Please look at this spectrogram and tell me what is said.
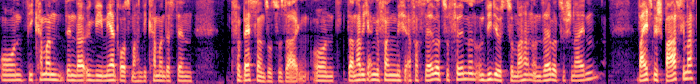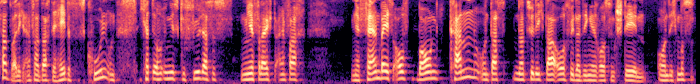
und wie kann man denn da irgendwie mehr draus machen, wie kann man das denn verbessern sozusagen. Und dann habe ich angefangen, mich einfach selber zu filmen und Videos zu machen und selber zu schneiden, weil es mir Spaß gemacht hat, weil ich einfach dachte, hey, das ist cool. Und ich hatte auch irgendwie das Gefühl, dass es mir vielleicht einfach eine Fanbase aufbauen kann und dass natürlich da auch wieder Dinge raus entstehen. Und ich muss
